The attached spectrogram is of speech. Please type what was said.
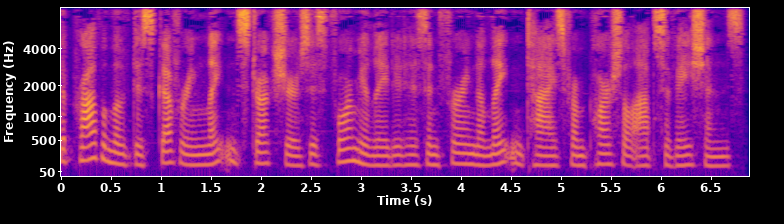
the problem of discovering latent structures is formulated as inferring the latent ties from partial observations.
